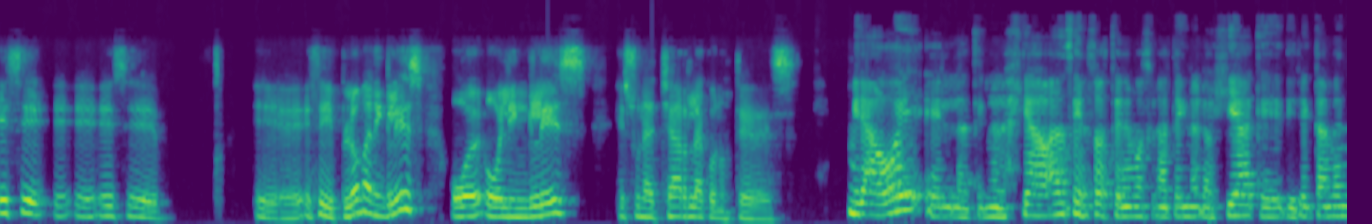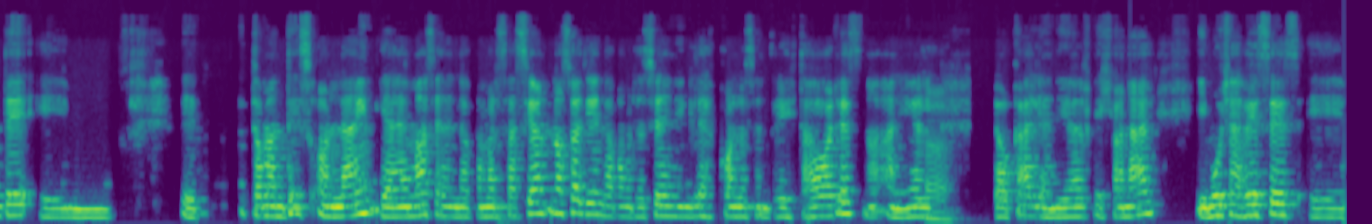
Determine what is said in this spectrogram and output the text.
ese, e, e, ese, eh, ese diploma en inglés o, el inglés es una charla con ustedes? Mira, hoy la tecnología avanza y nosotros tenemos una tecnología que directamente em, eh, toman test online y además en la conversación, no solo tienen la conversación en inglés con los entrevistadores a nivel ah. local y a nivel regional, y muchas veces eh,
